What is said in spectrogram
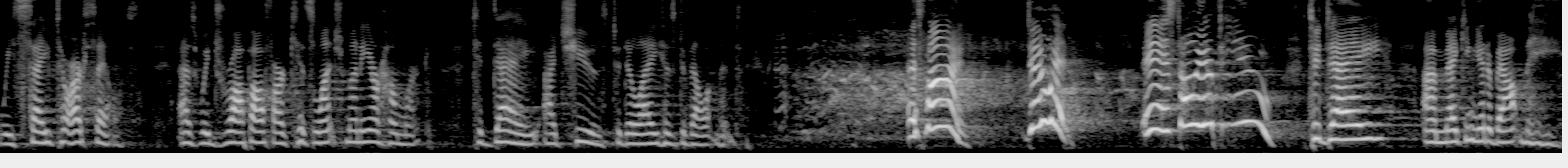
We say to ourselves as we drop off our kids' lunch money or homework, today I choose to delay his development. it's fine. Do it. It's totally up to you. Today I'm making it about me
